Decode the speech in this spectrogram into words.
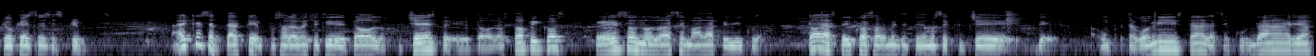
Creo que esto es Scream. Hay que aceptar que pues obviamente tiene todos los clichés, de todos los tópicos, pero eso no lo hace mala película. Todas las películas obviamente tenemos el cliché de un protagonista, la secundaria,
